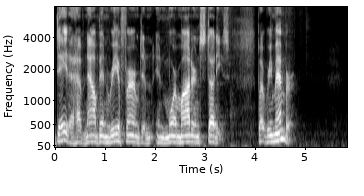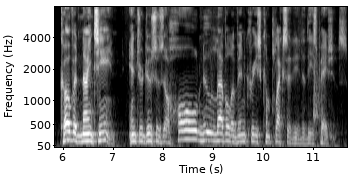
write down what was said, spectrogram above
data have now been reaffirmed in, in more modern studies. But remember, COVID 19 introduces a whole new level of increased complexity to these patients.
